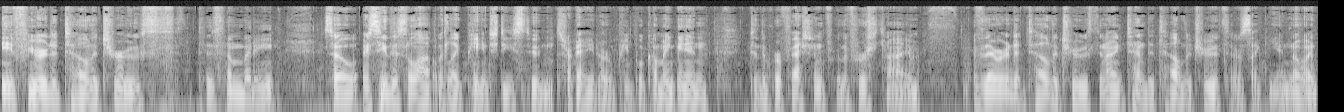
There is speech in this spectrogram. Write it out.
if you're to tell the truth to somebody. So I see this a lot with like PhD students, right? Or people coming in to the profession for the first time. If they were to tell the truth, and I tend to tell the truth, I was like, you know what?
